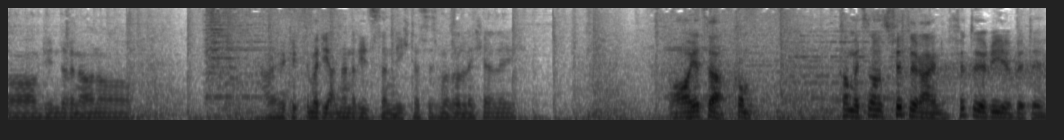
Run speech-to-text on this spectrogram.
Oh, und die hinteren auch noch. Ja, ihr kriegt immer die anderen Reels dann nicht. Das ist mal so lächerlich. Oh, jetzt da. Komm. Komm, jetzt noch das vierte rein. Vierte Reel, bitte.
